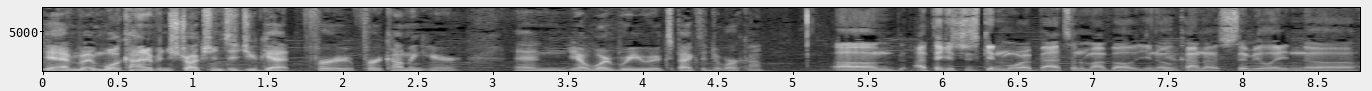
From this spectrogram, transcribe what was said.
yeah. And what kind of instructions did you get for for coming here? And you know, what were you expected to work on? Um, I think it's just getting more at bats under my belt. You know, yeah. kind of simulating a,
